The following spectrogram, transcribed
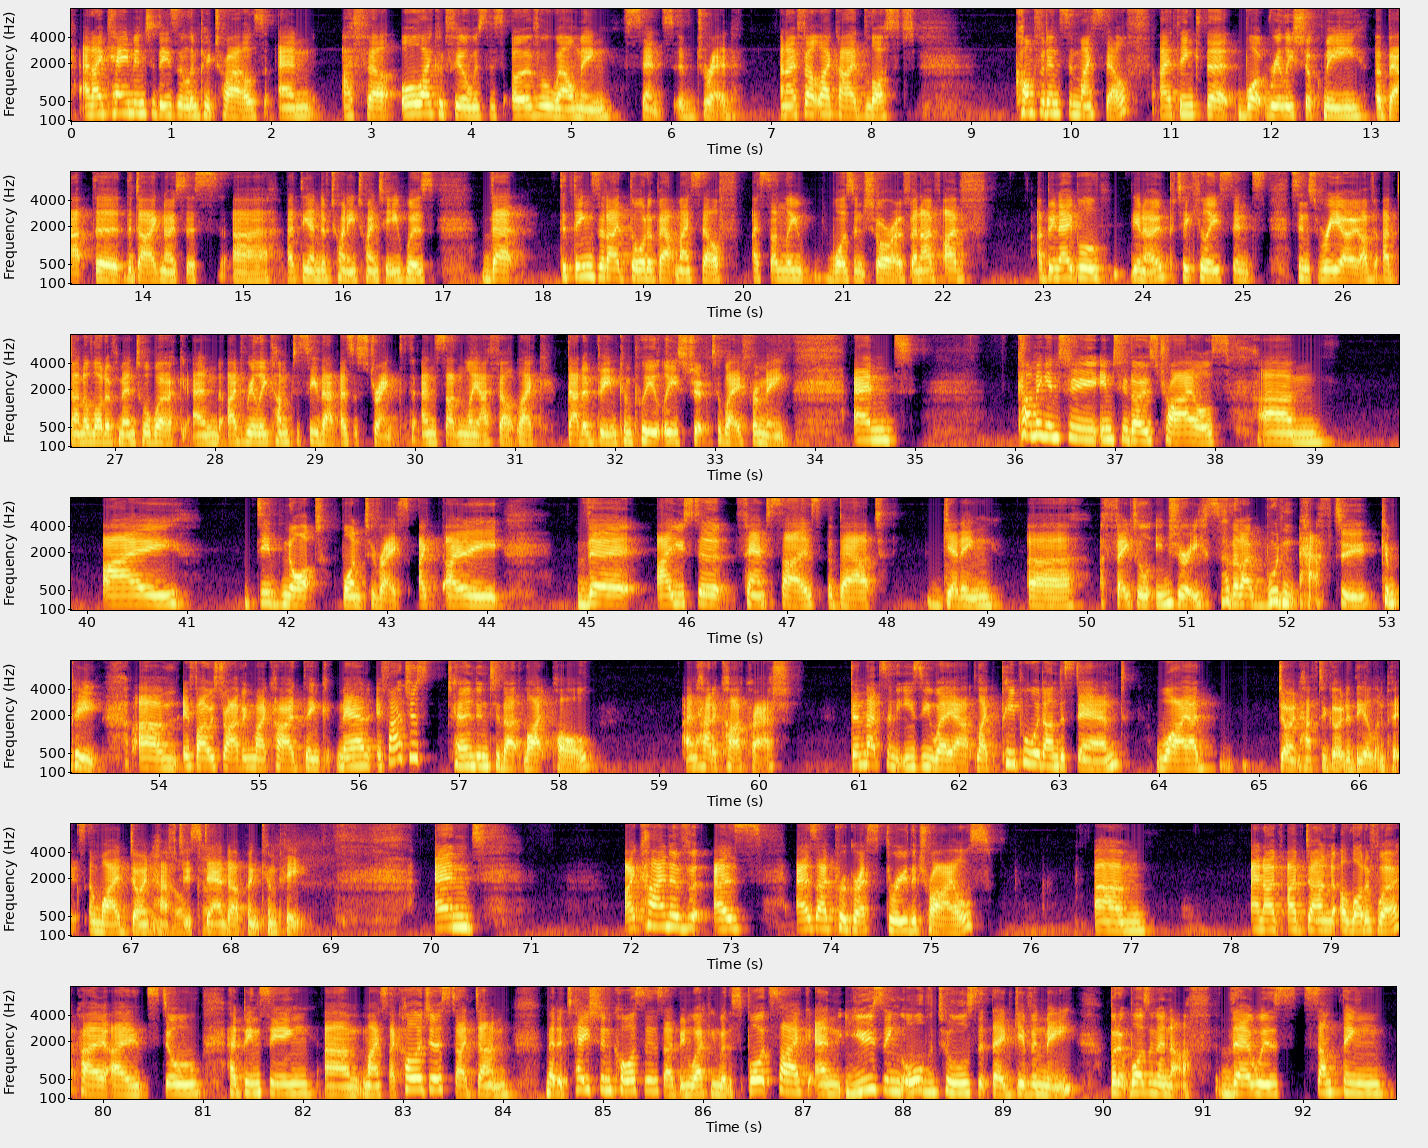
And I came into these Olympic trials and I felt all I could feel was this overwhelming sense of dread. And I felt like I'd lost confidence in myself. I think that what really shook me about the the diagnosis uh, at the end of 2020 was that the things that I'd thought about myself, I suddenly wasn't sure of, and I've I've I've been able, you know, particularly since since Rio, I've I've done a lot of mental work, and I'd really come to see that as a strength. And suddenly, I felt like that had been completely stripped away from me, and coming into into those trials. Um, I did not want to race. I, I there I used to fantasize about getting a fatal injury so that I wouldn't have to compete. Um, if I was driving my car, I'd think, man, if I just turned into that light pole and had a car crash, then that's an easy way out. Like people would understand why I don't have to go to the Olympics and why I don't have to stand up and compete. And I kind of, as as I progressed through the trials, um, and I've, I've done a lot of work. I, I still had been seeing um, my psychologist. I'd done meditation courses. I'd been working with a sports psych and using all the tools that they'd given me, but it wasn't enough. There was something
